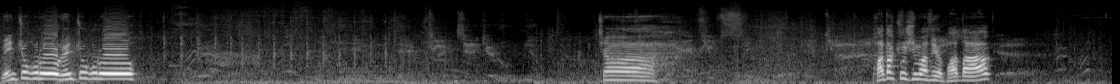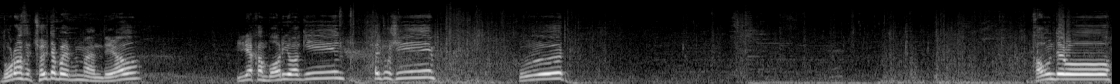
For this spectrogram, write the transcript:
왼쪽으로 왼쪽으로 자 바닥 조심하세요 바닥. 노란색 절대 밟으면 안 돼요. 일약한 머리 확인 팔 조심. 굿. 가운데로.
